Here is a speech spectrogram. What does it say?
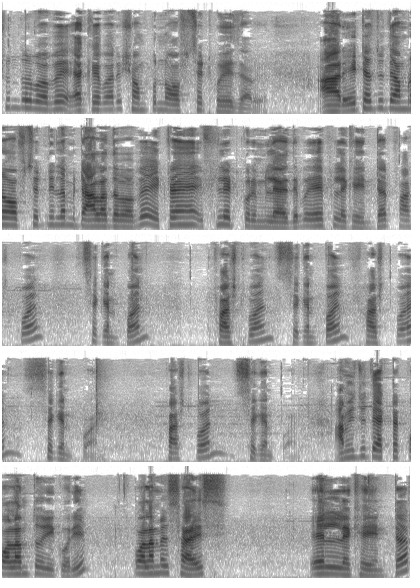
সুন্দরভাবে একেবারে সম্পূর্ণ অফসেট হয়ে যাবে। আর এটা যদি আমরা অফসেট নিলাম, এটা আলাদাভাবে এখানে সিলেক্ট করে মিলাই দেবো। এফ লেখে inter first point second point first point second point first point second point first point second point আমি যদি একটা কলাম তৈরি করি, কলামের সাইজ এল লেখে ইন্টার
